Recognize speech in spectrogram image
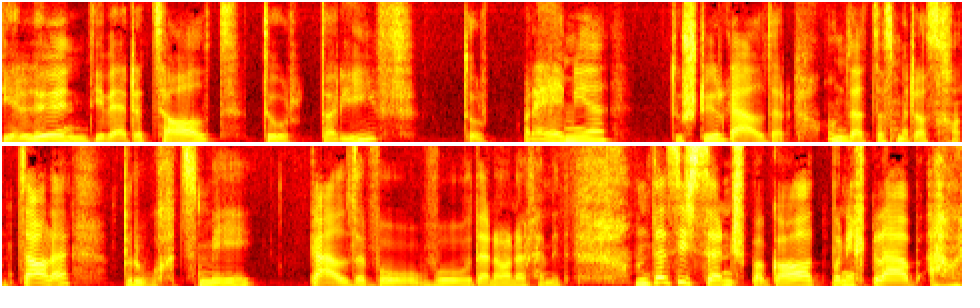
die Löhne die werden gezahlt durch Tarif, durch Prämien, durch Steuergelder. Und dass man das kann zahlen kann, braucht es mehr Gelder, die wo, wo dann ankommen. Und das ist so ein Spagat, wo ich glaube, auch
